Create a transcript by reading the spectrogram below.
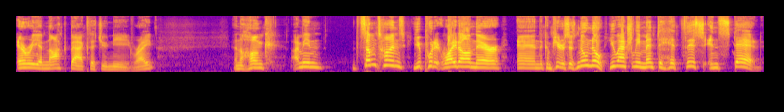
area knockback that you need, right? And the hunk, I mean, sometimes you put it right on there and the computer says, no, no, you actually meant to hit this instead.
